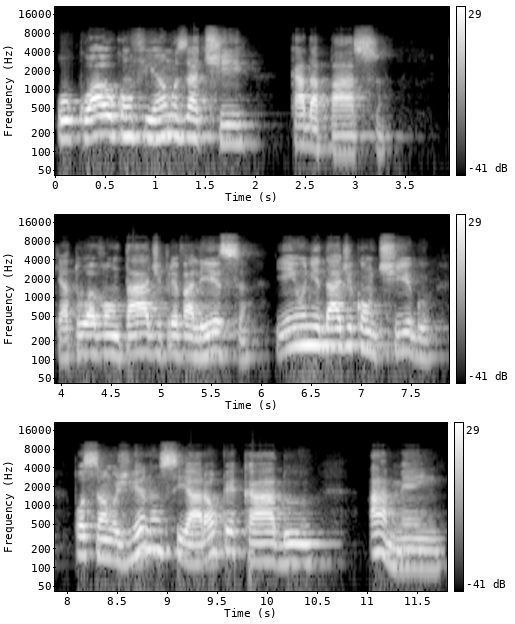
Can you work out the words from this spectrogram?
o qual confiamos a Ti cada passo. Que a Tua vontade prevaleça e, em unidade contigo, possamos renunciar ao pecado. Amém.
